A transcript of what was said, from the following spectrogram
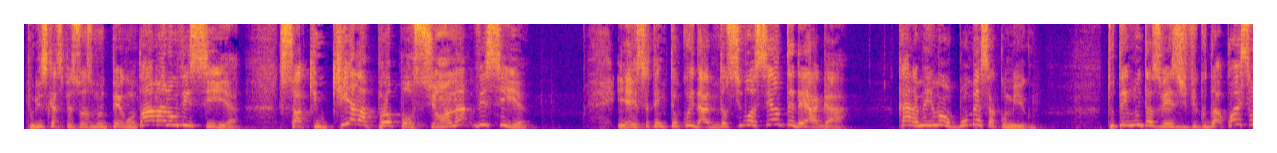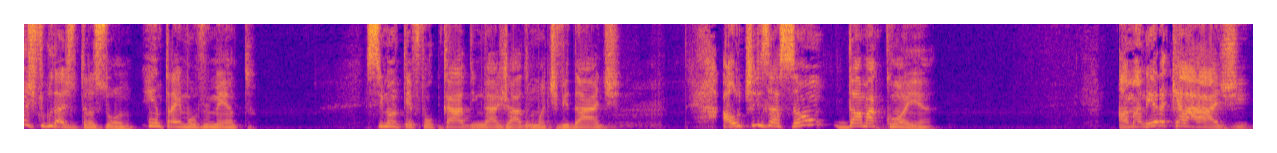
Por isso que as pessoas muito perguntam, ah, mas não vicia. Só que o que ela proporciona, vicia. E aí você tem que ter cuidado. Então, se você é um TDAH, cara, meu irmão, vamos pensar comigo. Tu tem muitas vezes dificuldade. Quais são as dificuldades do transtorno? Entrar em movimento, se manter focado, engajado numa atividade. A utilização da maconha, a maneira que ela age,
